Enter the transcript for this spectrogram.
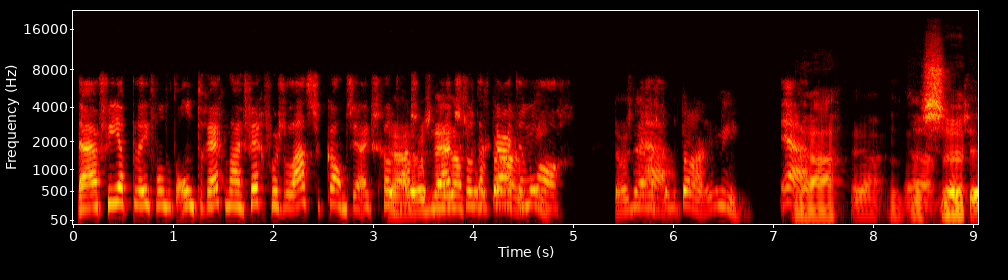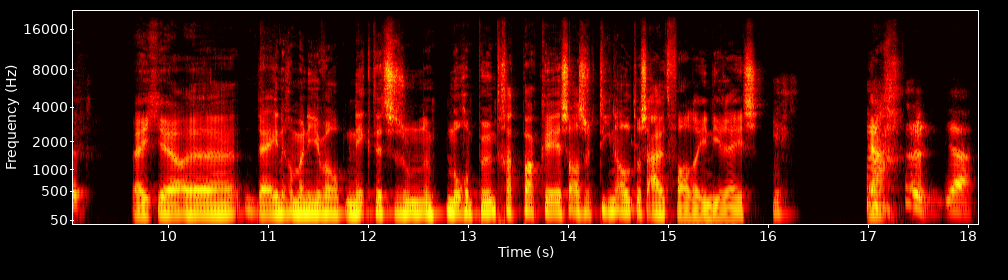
Ja, Viaplay vond het onterecht, maar hij vecht voor zijn laatste kans. Ja, ik schoot, Ja, was ja, ik Nederlands schoot echt kaart en lach. Dat was nergens Ja. commentaar, of niet? Ja. ja, Ja, Dat ja, is, bullshit. weet je, eh, de enige manier waarop Nick dit seizoen een- nog een punt gaat pakken is als er tien auto's uitvallen in die race. Ja, ja.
